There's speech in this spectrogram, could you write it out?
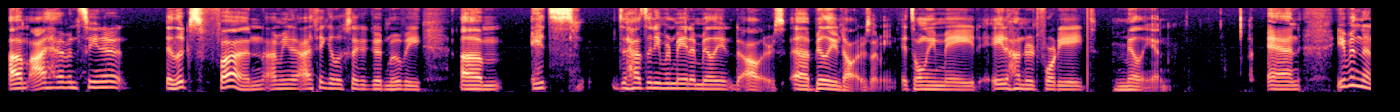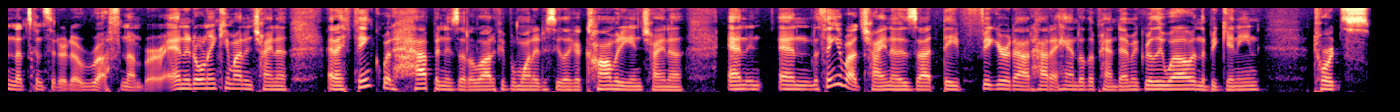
Um, I haven't seen it. It looks fun. I mean, I think it looks like a good movie. Um, it's it hasn't even made a million dollars, a uh, billion dollars. I mean, it's only made 848 million. And even then, that's considered a rough number. And it only came out in China. And I think what happened is that a lot of people wanted to see like a comedy in China. And and the thing about China is that they figured out how to handle the pandemic really well in the beginning. Towards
